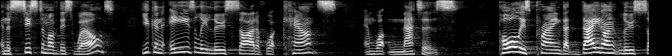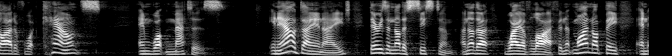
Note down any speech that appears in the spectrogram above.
and the system of this world, you can easily lose sight of what counts and what matters. Paul is praying that they don't lose sight of what counts and what matters in our day and age, there is another system, another way of life. And it might not be an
